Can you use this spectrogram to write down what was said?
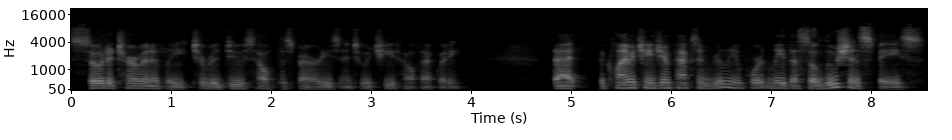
so determinedly to reduce health disparities and to achieve health equity. That the climate change impacts, and really importantly, the solution space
